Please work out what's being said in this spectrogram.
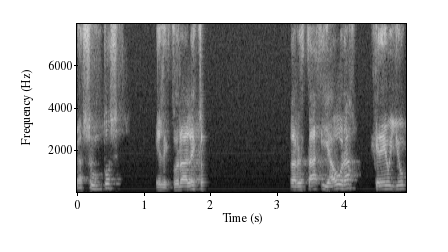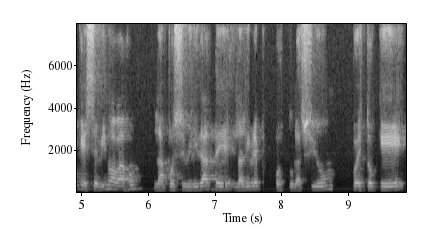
asuntos electorales claro está, y ahora creo yo que se vino abajo la posibilidad de la libre postulación, puesto que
